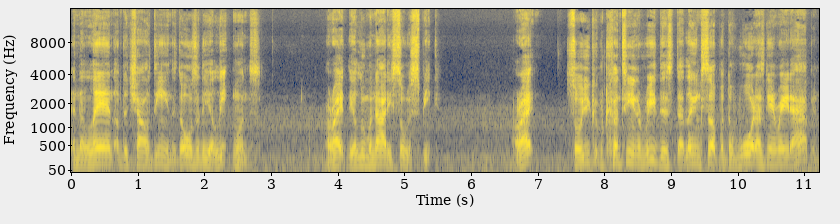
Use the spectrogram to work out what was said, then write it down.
in the land of the Chaldeans. Those are the elite ones. All right? The Illuminati, so to speak. All right? So you can continue to read this that links up with the war that's getting ready to happen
